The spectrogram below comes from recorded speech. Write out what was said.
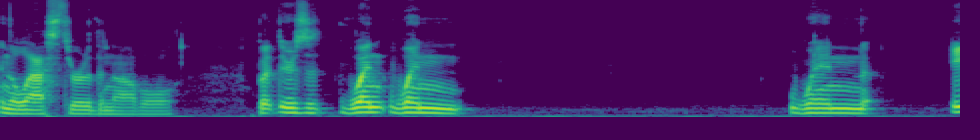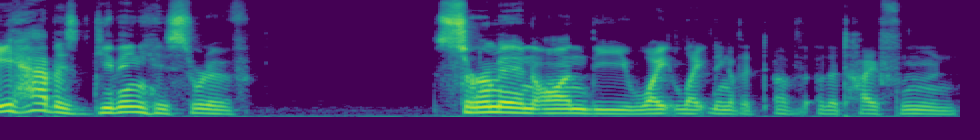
in the last third of the novel, but there's a, when when when Ahab is giving his sort of sermon on the white lightning of the of, of the typhoon.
